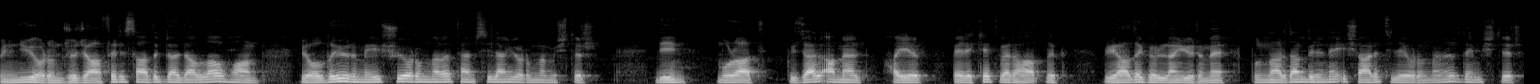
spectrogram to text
Ünlü yorumcu Cafer-i Sadık radıyallahu an yolda yürümeyi şu yorumlara temsilen yorumlamıştır. Din, murat, güzel amel, hayır, bereket ve rahatlık, rüyada görülen yürüme bunlardan birine işaret ile yorumlanır demiştir.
